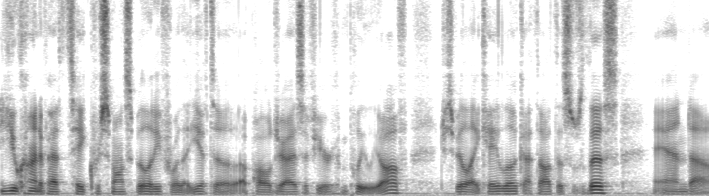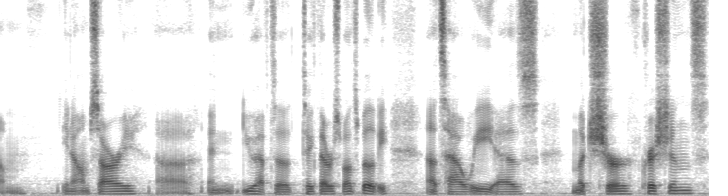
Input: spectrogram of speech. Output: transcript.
you kind of have to take responsibility for that. You have to apologize if you're completely off. Just be like, hey, look, I thought this was this, and um, you know, I'm sorry, uh, and you have to take that responsibility. That's how we, as mature Christians,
